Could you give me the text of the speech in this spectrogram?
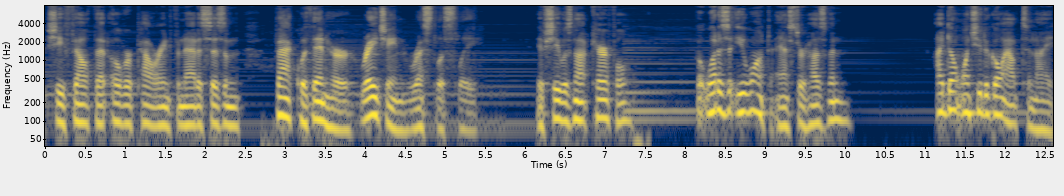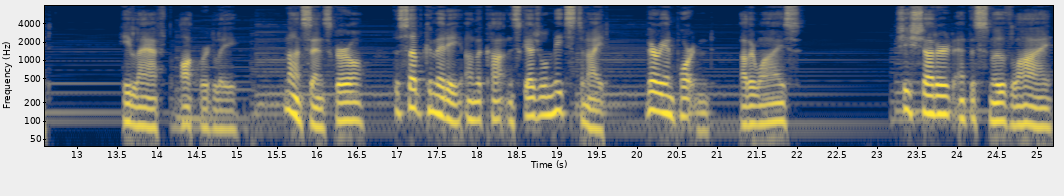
She felt that overpowering fanaticism back within her raging restlessly. If she was not careful "But what is it you want?" asked her husband. "I don't want you to go out tonight." He laughed awkwardly. "Nonsense, girl. The sub committee on the cotton schedule meets tonight. Very important. Otherwise " She shuddered at the smooth lie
